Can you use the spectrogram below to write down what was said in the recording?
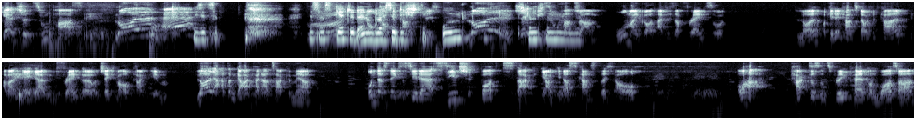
Gadget Supers. LOL, hä? Wir sitzen. Das ist Gadget ein und gleichzeitig die Ult. LOL, Das ich Jackie nicht Super. Jump. Oh mein Gott, einfach dieser Frank so. LOL, okay, den kannst du glaube ich mit Karl. Aber ey, der Frank äh, und Jackie war auch krank eben. LOL, der hat dann gar keine Attacke mehr. Und das nächste ist hier der Siege Bot Stuck. Ja, okay, das kannst du tatsächlich auch. Oha. Cactus und Spring Pad on Water.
